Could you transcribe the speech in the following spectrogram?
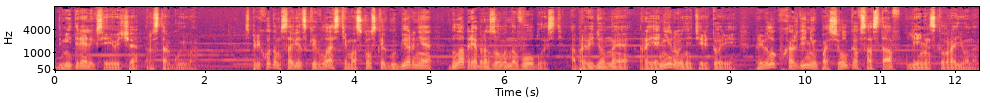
Дмитрия Алексеевича Расторгуева. С приходом советской власти Московская губерния была преобразована в область, а проведенное районирование территории привело к вхождению поселка в состав Ленинского района.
